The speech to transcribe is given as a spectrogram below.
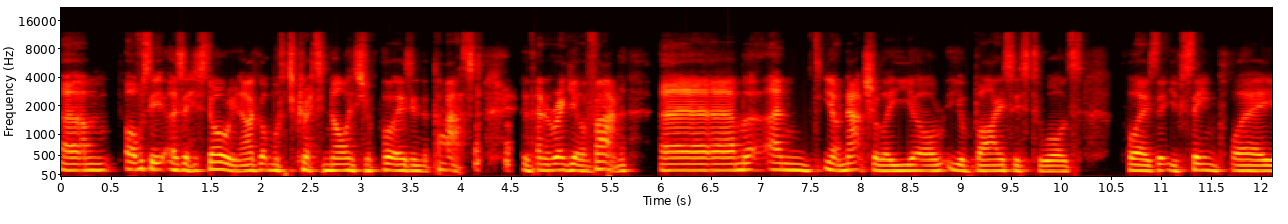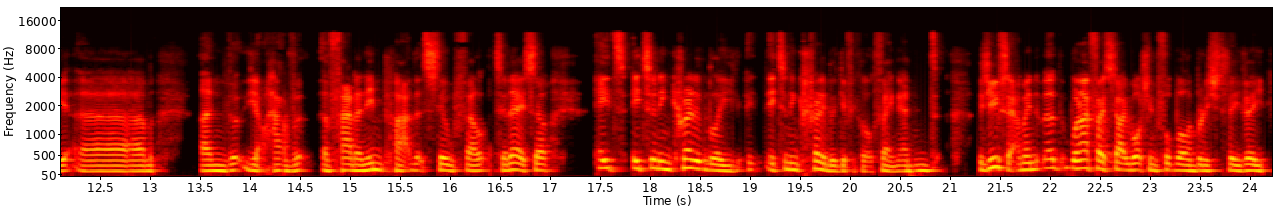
um, obviously, as a historian, I've got much greater knowledge of players in the past than a regular fan, um, and you know, naturally, your your bias is towards players that you've seen play um, and you know have have had an impact that's still felt today. So it's it's an incredibly it's an incredibly difficult thing. And as you say, I mean, uh, when I first started watching football on British TV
